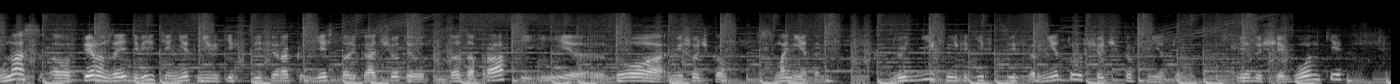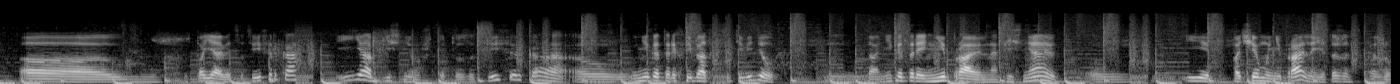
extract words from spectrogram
У нас э, в первом заезде, видите, нет никаких циферок, есть только отчеты вот, до заправки и э, до мешочков с монетами. Других никаких цифр нету, счетчиков нету. В следующей гонке э, появится циферка, и я объясню, что это за циферка. Э, у некоторых ребят, кстати, видел, да, некоторые неправильно объясняют, э, и почему неправильно, я тоже скажу.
